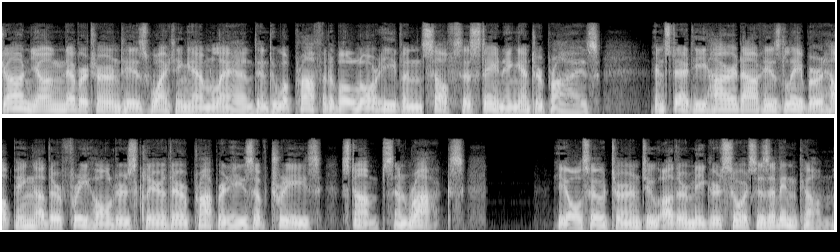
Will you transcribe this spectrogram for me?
John Young never turned his Whitingham land into a profitable or even self sustaining enterprise. Instead, he hired out his labor helping other freeholders clear their properties of trees, stumps, and rocks. He also turned to other meager sources of income.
